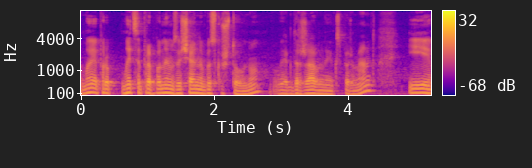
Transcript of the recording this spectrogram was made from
ми, про- ми це пропонуємо, звичайно, безкоштовно, як державний експеримент, і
